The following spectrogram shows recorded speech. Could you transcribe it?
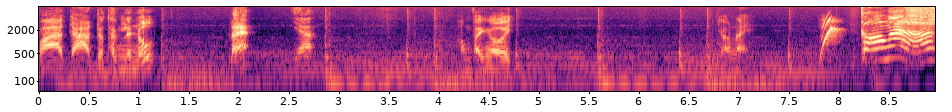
Pha trà cho thần linh uống. Lẽ. Dạ Không phải người. Nhỏ này. Con á hả?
